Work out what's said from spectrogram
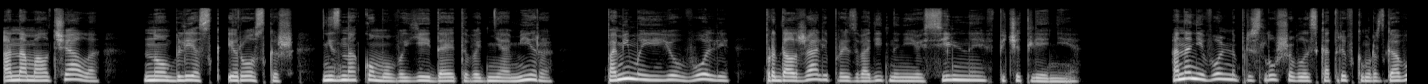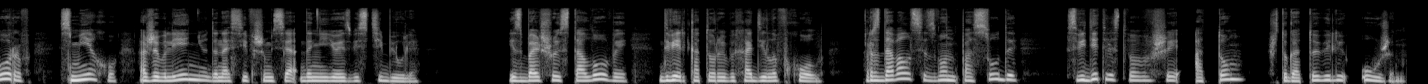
Она молчала, но блеск и роскошь незнакомого ей до этого дня мира — помимо ее воли, продолжали производить на нее сильное впечатление. Она невольно прислушивалась к отрывкам разговоров, смеху, оживлению, доносившимся до нее из вестибюля. Из большой столовой, дверь которой выходила в холл, раздавался звон посуды, свидетельствовавший о том, что готовили ужин.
